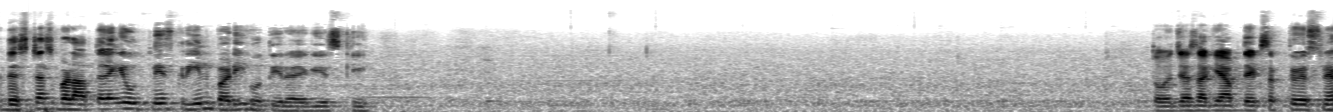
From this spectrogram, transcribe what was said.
डिस्टेंस बढ़ाते रहेंगे, उतनी स्क्रीन बड़ी होती रहेगी इसकी। तो जैसा कि आप देख सकते हो इसने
